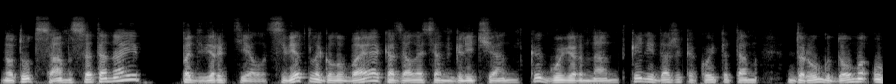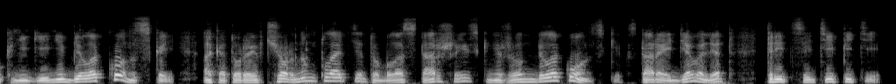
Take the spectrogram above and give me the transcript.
Но тут сам сатана и подвертел. Светло-голубая оказалась англичанка, гувернантка или даже какой-то там друг дома у княгини Белоконской, а которая в черном платье, то была старшая из княжон Белоконских, старая дева лет тридцати пяти.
